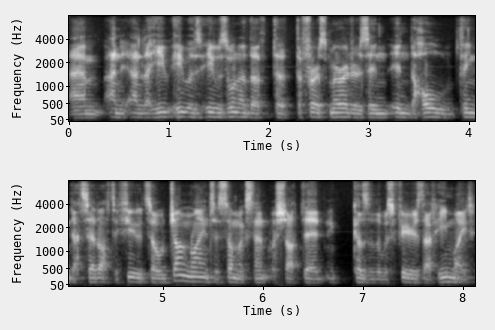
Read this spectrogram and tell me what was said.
um, and and he, he was he was one of the, the, the, first murders in, in the whole thing that set off the feud. So John Ryan, to some extent, was shot dead because there was fears that he might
